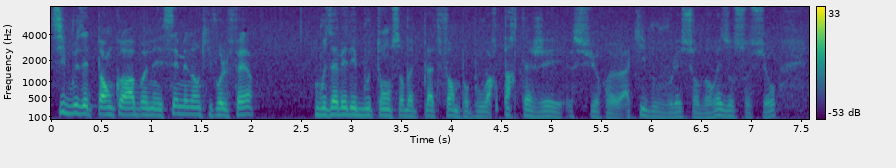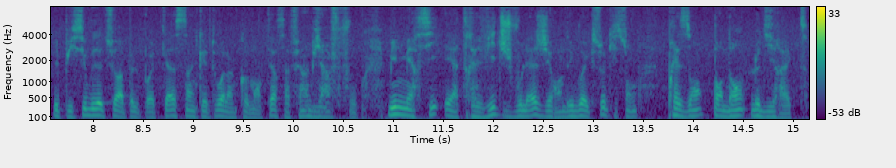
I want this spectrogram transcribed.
Si vous n'êtes pas encore abonné, c'est maintenant qu'il faut le faire. Vous avez des boutons sur votre plateforme pour pouvoir partager sur, euh, à qui vous voulez sur vos réseaux sociaux. Et puis si vous êtes sur Apple Podcast, 5 étoiles, un commentaire, ça fait un bien fou. Mille merci et à très vite. Je vous laisse, j'ai rendez-vous avec ceux qui sont présents pendant le direct.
